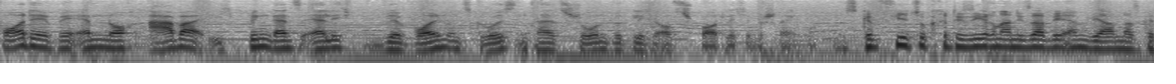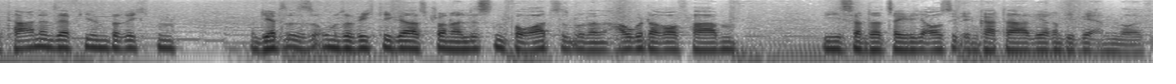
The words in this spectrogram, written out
vor der WM noch. Aber ich bin ganz ehrlich, wir wollen uns größtenteils schon wirklich aufs Sportliche beschränken. Es gibt viel zu kritisieren an dieser WM. Wir haben das getan in sehr vielen Berichten. Und jetzt ist es umso wichtiger, dass Journalisten vor Ort sind und ein Auge darauf haben, wie es dann tatsächlich aussieht in Katar, während die WM läuft.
